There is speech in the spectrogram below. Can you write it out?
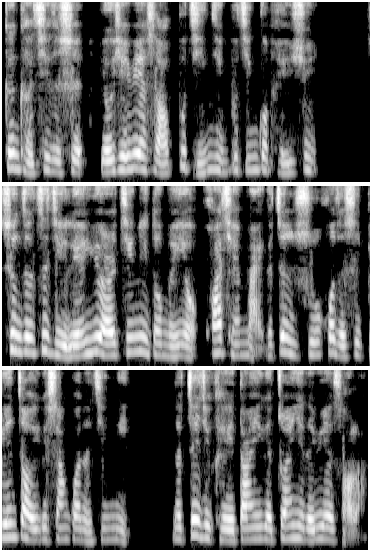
更可气的是，有一些月嫂不仅仅不经过培训，甚至自己连育儿经历都没有，花钱买个证书或者是编造一个相关的经历，那这就可以当一个专业的月嫂了，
